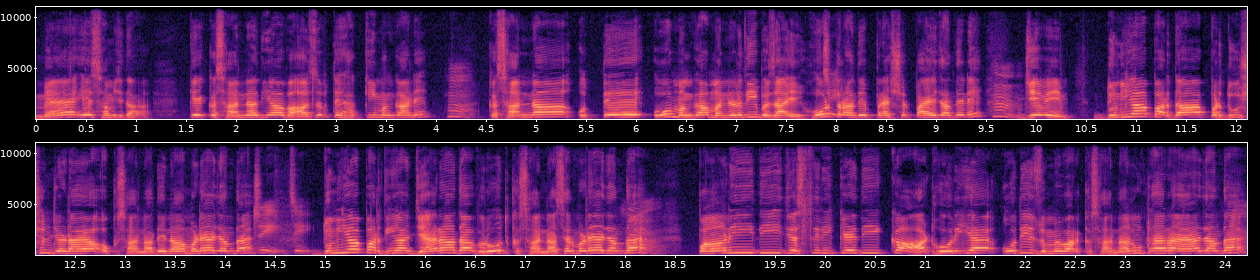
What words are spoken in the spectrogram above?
ਮੈਂ ਇਹ ਸਮਝਦਾ ਕਿ ਕਿਸਾਨਾਂ ਦੀਆਂ ਵਾਜਬ ਤੇ ਹੱਕੀ ਮੰਗਾਂ ਨੇ। ਹੂੰ। ਕਿਸਾਨਾਂ ਉੱਤੇ ਉਹ ਮੰਗਾਂ ਮੰਨਣ ਦੀ ਬਜਾਏ ਹੋਰ। ਤਰ੍ਹਾਂ ਦੇ ਪ੍ਰੈਸ਼ਰ ਪਾਏ ਜਾਂਦੇ ਨੇ। ਜਿਵੇਂ ਦੁਨੀਆ ਭਰ ਦਾ ਪ੍ਰਦੂਸ਼ਣ ਜਿਹੜਾ ਆ ਉਹ ਕਿਸਾਨਾਂ ਦੇ ਨਾਮ ਮੜਿਆ ਜਾਂਦਾ। ਹੈ ਜੀ ਜੀ। ਦੁਨੀਆ ਭਰ ਦੀਆਂ ਜ਼ਹਿਰਾਂ ਦਾ ਵਿਰੋਧ ਕਿਸਾਨਾਂ ਸਿਰ ਮੜਿਆ ਜਾਂਦਾ। ਹੈ। ਪਾਣੀ ਦੀ ਜਿਸ ਤਰੀਕੇ ਦੀ ਘਾਟ ਹੋ ਰਹੀ ਹੈ ਉਹਦੀ ਜ਼ਿੰਮੇਵਾਰ ਕਿਸਾਨਾਂ ਨੂੰ ਠਹਿਰਾਇਆ ਜਾਂਦਾ। ਹੈ।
